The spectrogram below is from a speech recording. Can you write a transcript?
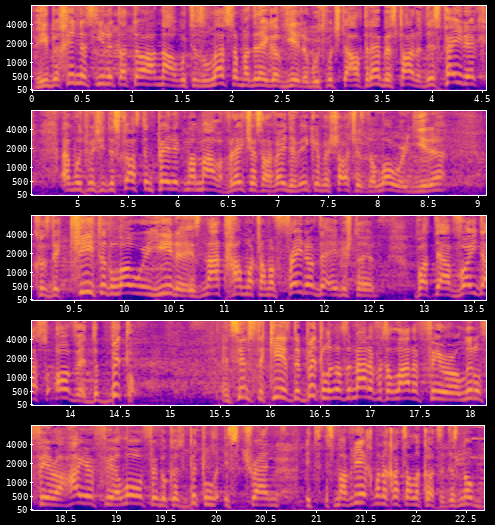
He beginnes Yirat Atah now, which is a lesser madrega of Yirat, with which the Alter Rebbe started this Perek, and with which he discussed in Perek Mem Alef. Reiches Avedev Ikev Veshosh is the lower Yirat, because the key to the lower Yirat is not how much I'm afraid of the Eibishter, but the Avoidas of it, the bittel. And since the key is the bittel, it doesn't matter if it's a lot of fear or a little fear, a higher fear, a lower fear, because bittel is trend. It's, it's mavriach manakatz alakatz. There's no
